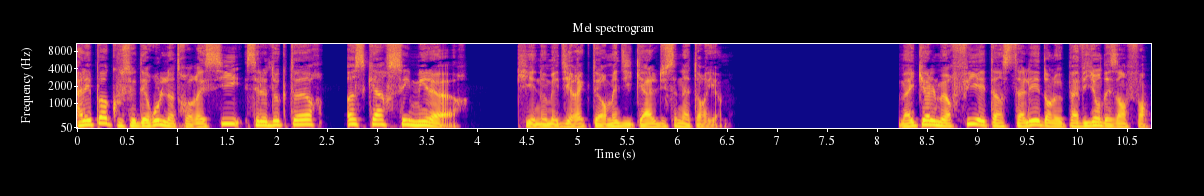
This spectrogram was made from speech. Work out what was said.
À l'époque où se déroule notre récit, c'est le docteur Oscar C. Miller, qui est nommé directeur médical du sanatorium. Michael Murphy est installé dans le pavillon des enfants.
